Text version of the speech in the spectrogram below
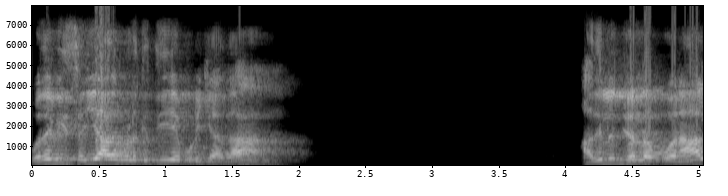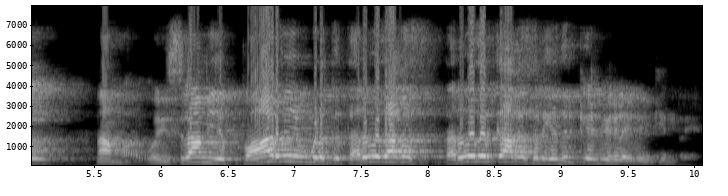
உதவி செய்யாதவர்களுக்கு தீயே பிடிக்காதா? அதிலும் சொல்ல போனால் நாம் ஒரு இஸ்லாமிய பார்வை உங்களுக்கு தருவதாக தருவதற்காக சில எதிர்கேள்விகளை வைக்கின்றேன்.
